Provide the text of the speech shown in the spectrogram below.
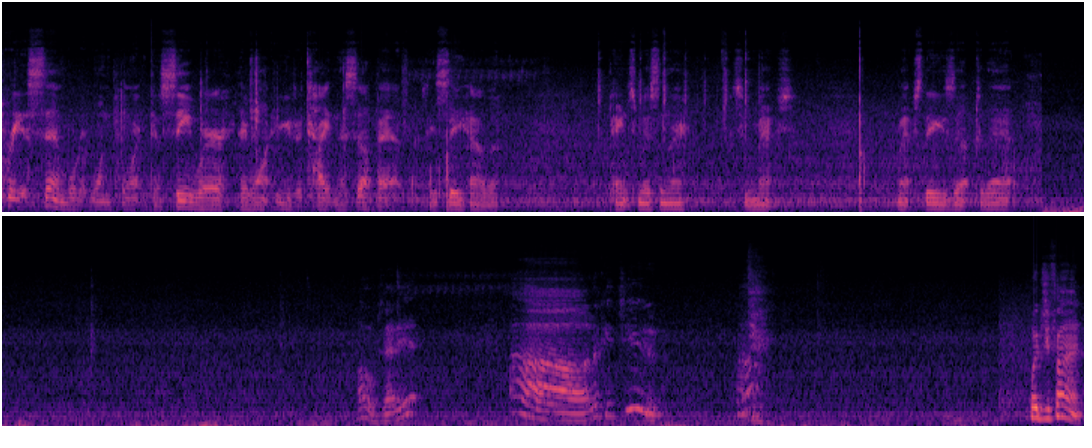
pre-assembled at one point. You can see where they want you to tighten this up at. You see how the paint's missing there? So you match, match these up to that. Oh, is that it? Oh, look at you. Oh. What'd you find?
